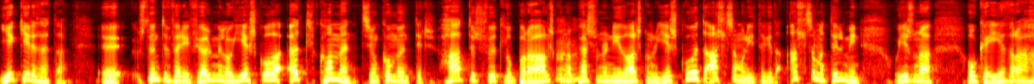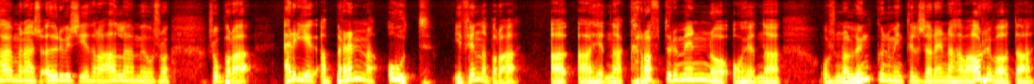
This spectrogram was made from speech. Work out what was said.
Ég gerir þetta, uh, stundum fer ég í fjölmjöl og ég skoða öll komment sem kom undir, hatusfull og bara alls konar mm -hmm. personunníð og alls konar, ég skoða þetta allt saman, ég tek þetta allt saman til mín. Og ég er svona, ok, ég þarf að hafa mér aðeins öðruvísi, ég þarf að aðlega mig og svona, svo bara er ég að brenna út, ég finna bara að, að hérna, krafturum minn og, og, hérna, og svona lungunum minn til þess að reyna að hafa áhrif á þetta,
